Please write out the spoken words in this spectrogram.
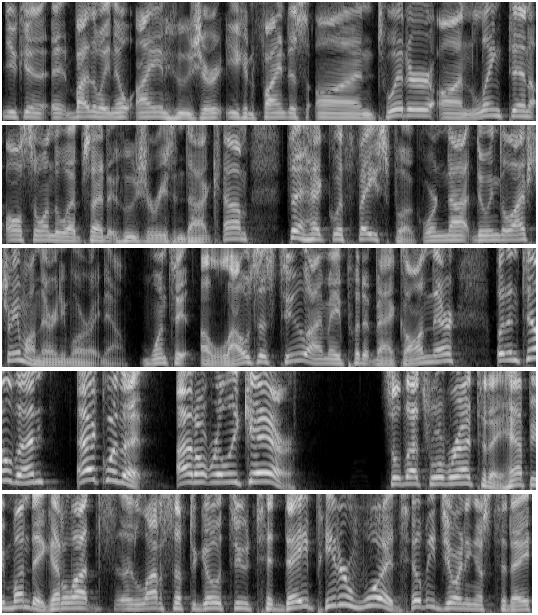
You can, by the way, no I in Hoosier. You can find us on Twitter, on LinkedIn, also on the website at HoosierReason.com. To heck with Facebook. We're not doing the live stream on there anymore right now. Once it allows us to, I may put it back on there. But until then, heck with it. I don't really care. So that's where we're at today. Happy Monday. Got a lot a lot of stuff to go through today. Peter Woods, he'll be joining us today,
